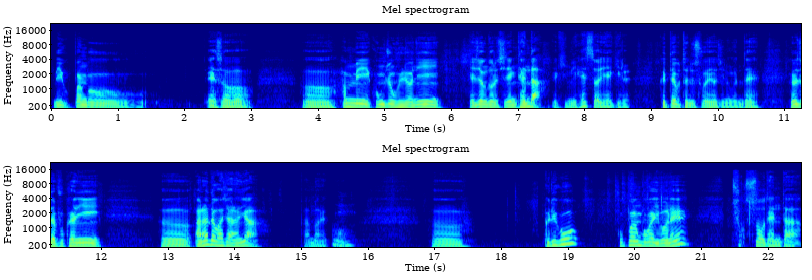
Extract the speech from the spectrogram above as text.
미 국방부에서 어, 한미 공중 훈련이 예정대로 진행된다 이렇게 이미 했어 얘기를 그때부터 뉴스가 이어지는 건데 그러자 북한이 어, 안 한다고 하지 않았냐 반말했고 네. 어, 그리고 국방부가 이번에 축소된다라고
